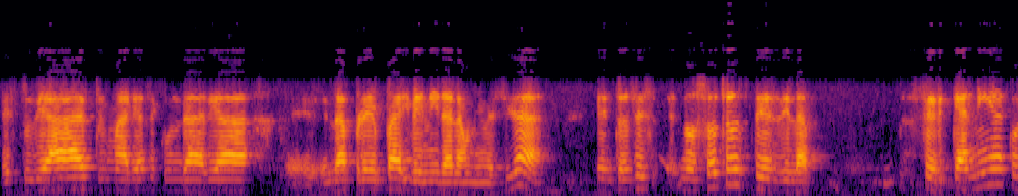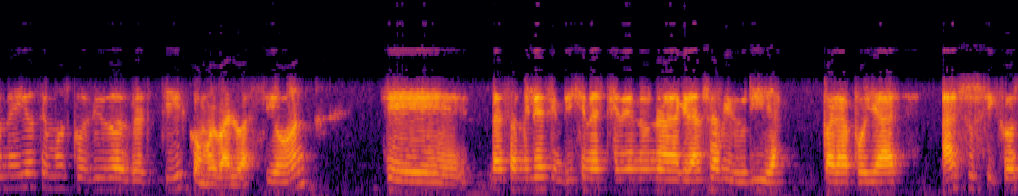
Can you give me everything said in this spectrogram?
estudiar primaria, secundaria, eh, la prepa y venir a la universidad. Entonces, nosotros desde la cercanía con ellos hemos podido advertir como evaluación que las familias indígenas tienen una gran sabiduría para apoyar a sus hijos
